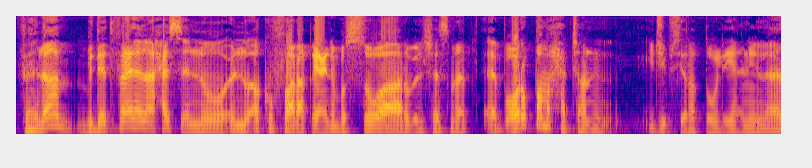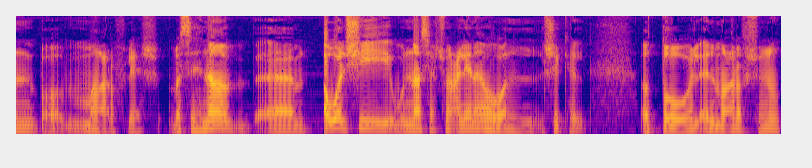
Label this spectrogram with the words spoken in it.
فهنا بديت فعلا أحس انه إنه أكو فرق يعني بالصور بالشو اسمه بأوروبا ما حد كان يجيب سيرة طولي يعني لأن ما أعرف ليش. بس هنا أول شيء الناس يحكون علينا هو الشكل الطول الما أعرف شنو.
